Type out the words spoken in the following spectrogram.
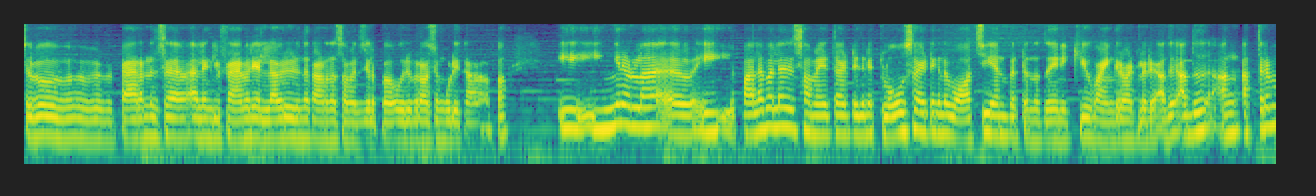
ചിലപ്പോൾ പാരന്റ്സ് അല്ലെങ്കിൽ ഫാമിലി എല്ലാവരും ഇരുന്ന് കാണുന്ന സമയത്ത് ചിലപ്പോൾ ഒരു പ്രാവശ്യം കൂടി കാണും. അപ്പൊ ഈ ഇങ്ങനെയുള്ള ഈ പല പല സമയത്തായിട്ട് ഇതിനെ ക്ലോസ് ആയിട്ട് ഇങ്ങനെ വാച്ച് ചെയ്യാൻ പറ്റുന്നത് എനിക്ക് ഭയങ്കരമായിട്ടുള്ളൊരു അത് അത് അത്തരം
